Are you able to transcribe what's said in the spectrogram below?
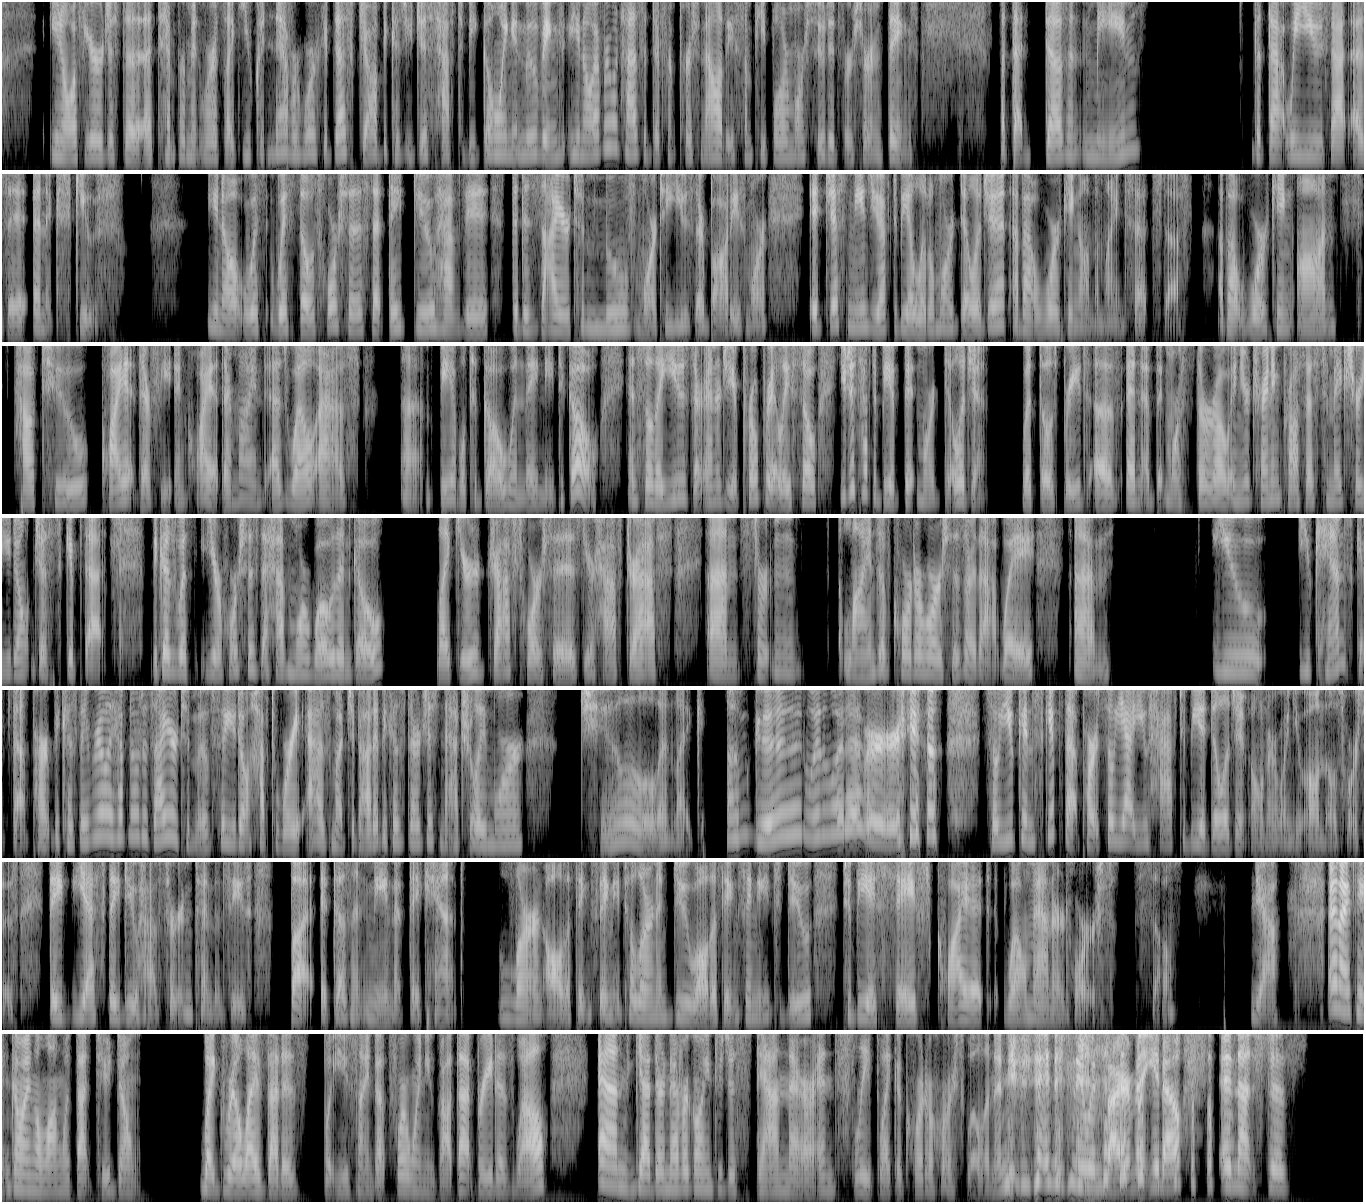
you know, if you're just a, a, temperament where it's like you could never work a desk job because you just have to be going and moving, you know, everyone has a different personality. Some people are more suited for certain things, but that doesn't mean that that we use that as a, an excuse. You know, with with those horses that they do have the the desire to move more, to use their bodies more. It just means you have to be a little more diligent about working on the mindset stuff about working on how to quiet their feet and quiet their mind as well as uh, be able to go when they need to go. And so they use their energy appropriately. So you just have to be a bit more diligent with those breeds of and a bit more thorough in your training process to make sure you don't just skip that. Because with your horses that have more whoa than go, like your draft horses, your half drafts, um, certain lines of quarter horses are that way. Um, you you can skip that part because they really have no desire to move. So you don't have to worry as much about it because they're just naturally more chill and like, I'm good with whatever. so you can skip that part. So yeah, you have to be a diligent owner when you own those horses. They, yes, they do have certain tendencies, but it doesn't mean that they can't learn all the things they need to learn and do all the things they need to do to be a safe, quiet, well mannered horse. So, yeah. And I think going along with that too, don't like realize that is what you signed up for when you got that breed as well. And yeah, they're never going to just stand there and sleep like a quarter horse will in a new, in a new environment, you know? And that's just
